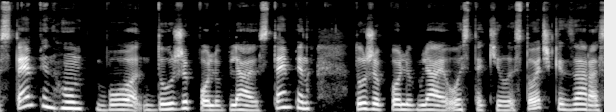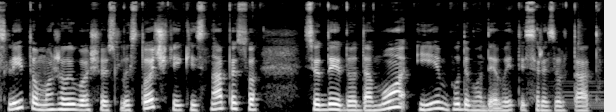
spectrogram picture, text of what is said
стемпінгу, бо дуже полюбляю стемпінг, дуже полюбляю ось такі листочки. Зараз літо, можливо, щось листочки, якісь напису сюди додамо і будемо дивитись результат.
